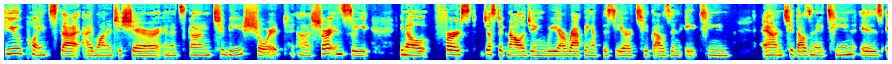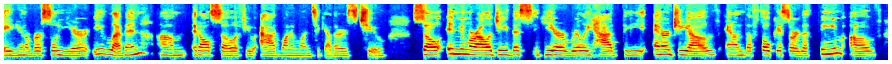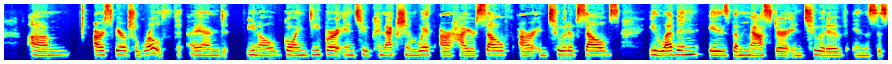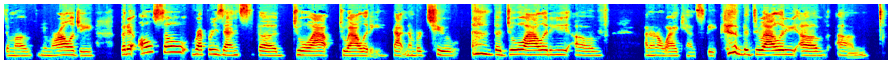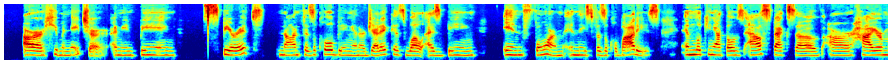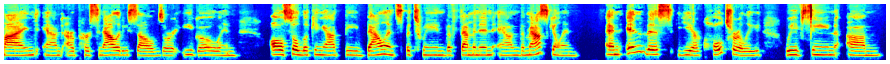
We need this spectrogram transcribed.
few points that I wanted to share, and it's going to be short, uh, short and sweet you know, first, just acknowledging we are wrapping up this year, 2018. And 2018 is a universal year 11. Um, it also, if you add one and one together, is two. So in numerology, this year really had the energy of and the focus or the theme of um, our spiritual growth and you know going deeper into connection with our higher self our intuitive selves 11 is the master intuitive in the system of numerology but it also represents the dual duality that number 2 the duality of i don't know why i can't speak. The duality of um, our human nature. I mean being spirit non physical, being energetic, as well as being in form in these physical bodies and looking at those aspects of our higher mind and our personality selves or ego and also looking at the balance between the feminine and the masculine. And in this year culturally we've seen um,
